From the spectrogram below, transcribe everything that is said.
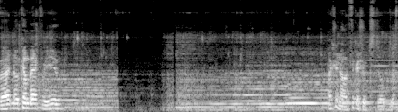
Alright, no comeback for you. Actually, no, I think I should still just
